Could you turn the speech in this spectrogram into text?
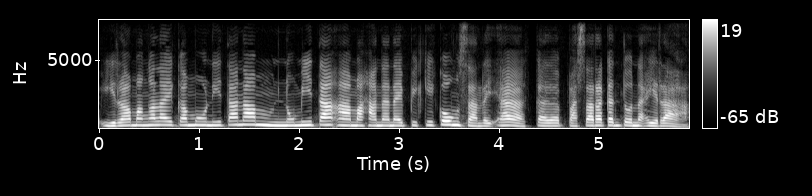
伊拉 mga lay kamo ni tanam numita a mahananay pikikong san ah pasarakan to na ira.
